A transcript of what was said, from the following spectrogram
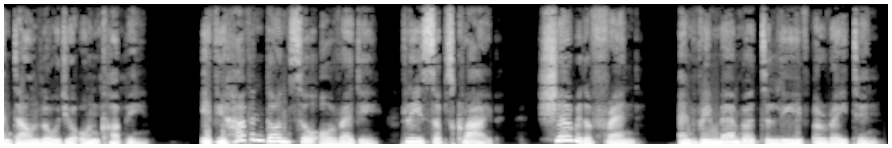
and download your own copy. If you haven't done so already, please subscribe, share with a friend, and remember to leave a rating.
